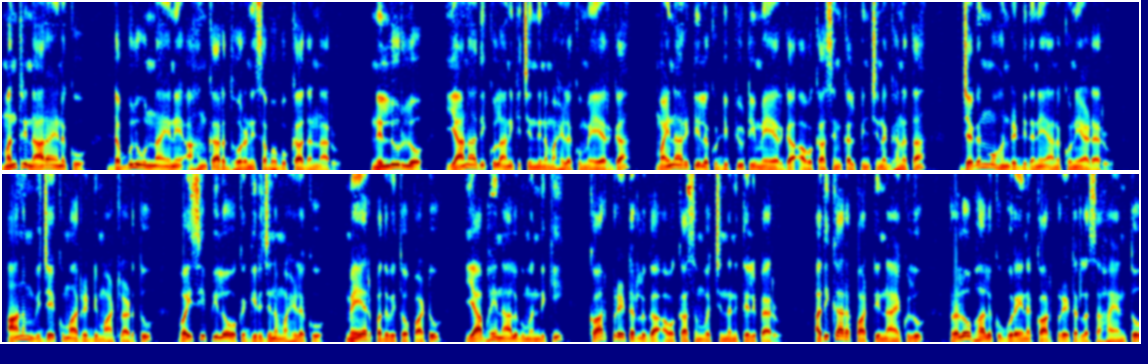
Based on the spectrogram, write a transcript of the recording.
మంత్రి నారాయణకు డబ్బులు ఉన్నాయనే అహంకార ధోరణి సబబు కాదన్నారు. నెల్లూరులో యానాది కులానికి చెందిన మహిళకు మేయర్గా మైనారిటీలకు డిప్యూటీ మేయర్గా అవకాశం కల్పించిన ఘనత జగన్మోహన్ రెడ్డిదనే అనుకొనియాడారు ఆనం విజయకుమార్ రెడ్డి మాట్లాడుతూ వైసీపీలో ఒక గిరిజన మహిళకు మేయర్ పదవితో పాటు యాభై నాలుగు మందికి కార్పొరేటర్లుగా అవకాశం వచ్చిందని తెలిపారు. అధికార పార్టీ నాయకులు ప్రలోభాలకు గురైన కార్పొరేటర్ల సహాయంతో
